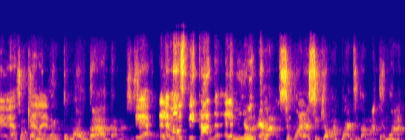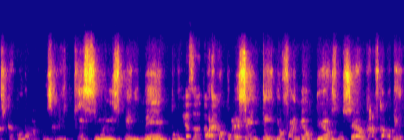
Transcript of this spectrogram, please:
É, Só que é, é muito mal dada nas escolas. ela é mal explicada, ela é muito. Ela, ela você parece que é uma parte da matemática, quando é uma coisa riquíssima em experimento. Exatamente. A hora que eu comecei a entender, eu falei, meu Deus do céu, o cara ficava de,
